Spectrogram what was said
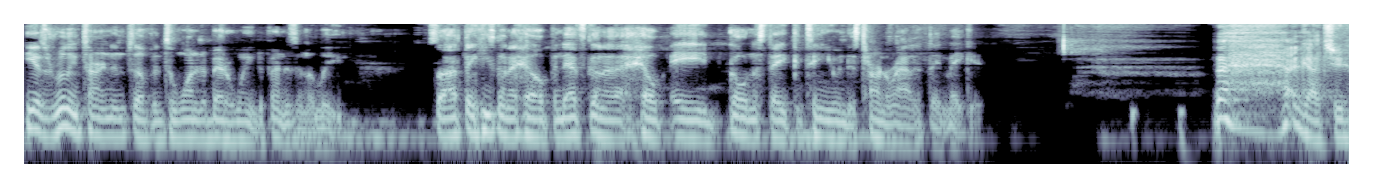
He has really turned himself into one of the better wing defenders in the league. So I think he's going to help, and that's going to help aid Golden State continuing this turnaround if they make it. I got you.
